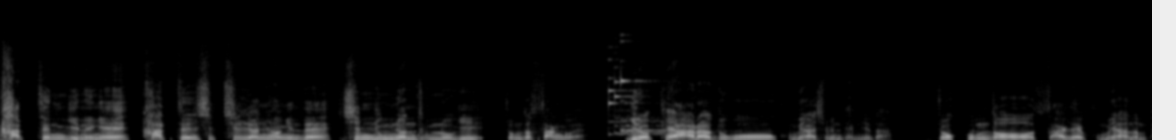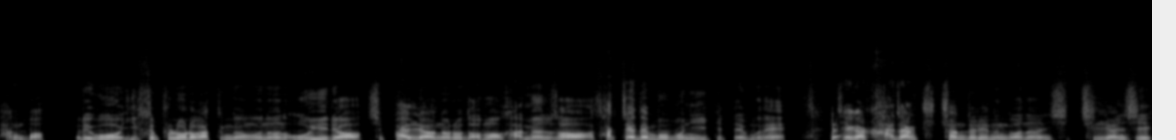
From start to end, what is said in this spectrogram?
같은 기능에 같은 17년형인데 16년 등록이 좀 더 싼 거야. 이렇게 알아두고 구매하시면 됩니다. 조금 더 싸게 구매하는 방법 그리고 익스플로러 같은 경우는 오히려 18년으로 넘어가면서 삭제된 부분이 있기 때문에 제가 가장 추천드리는 거는 17년식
